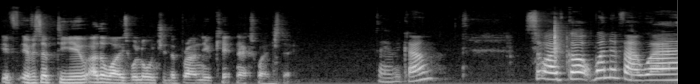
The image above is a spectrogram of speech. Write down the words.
if, if it's up to you. Otherwise, we're launching the brand new kit next Wednesday. There we go. So I've got one of our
